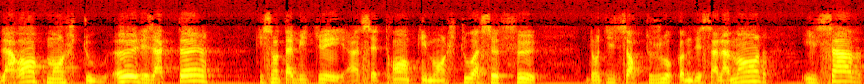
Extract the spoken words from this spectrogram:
la rampe mange tout. Eux, les acteurs, qui sont habitués à cette rampe qui mange tout, à ce feu dont ils sortent toujours comme des salamandres, ils savent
